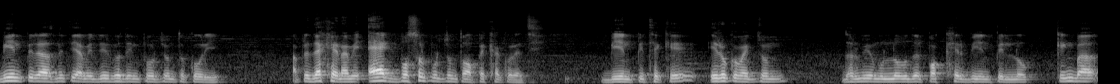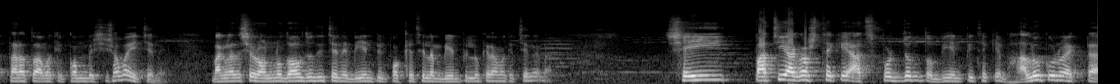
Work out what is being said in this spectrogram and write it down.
বিএনপি রাজনীতি আমি দীর্ঘদিন পর্যন্ত করি। আপনি দেখেন, আমি এক বছর পর্যন্ত অপেক্ষা করেছি। বিএনপি থেকে এরকম একজন ধর্মীয় মূল্যবোধের পক্ষের বিএনপির লোক, কিংবা তারা তো আমাকে কম বেশি সবাই চেনে। বাংলাদেশের অন্য দল যদি চেনে, বিএনপির পক্ষে ছিলাম, বিএনপির লোকেরা আমাকে চেনে না। সেই পাঁচই আগস্ট থেকে আজ পর্যন্ত বিএনপি থেকে ভালো কোনো একটা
